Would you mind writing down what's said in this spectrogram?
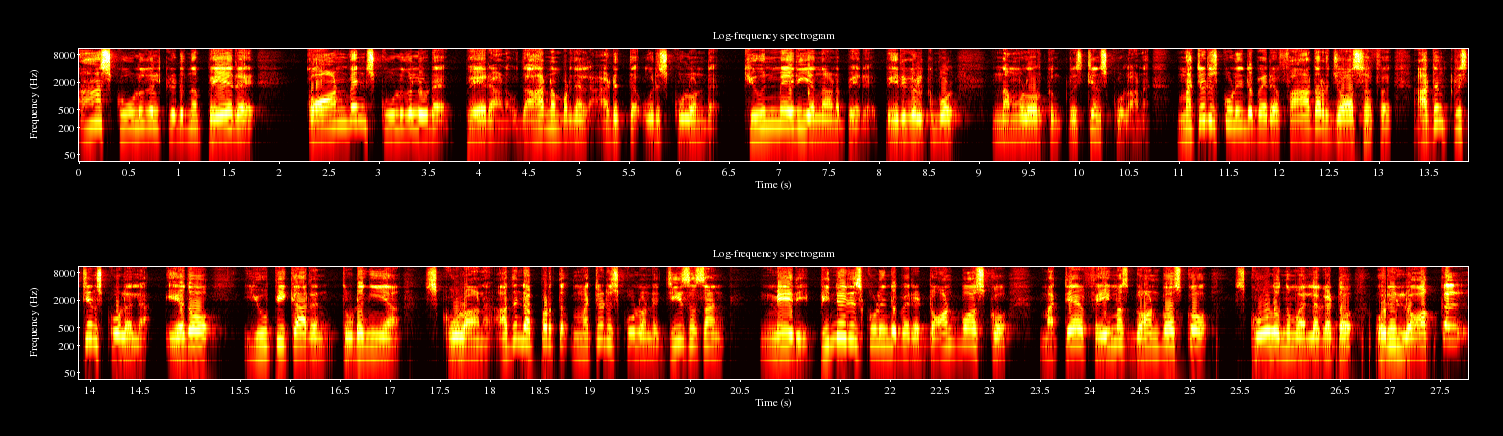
ആ സ്കൂളുകൾക്കിടുന്ന പേര് കോൺവെന്റ് സ്കൂളുകളുടെ പേരാണ്. ഉദാഹരണം പറഞ്ഞാൽ അടുത്ത ഒരു സ്കൂളുണ്ട്. ക്യൂൻമേരി എന്നാണ് പേര്. പേര് കേൾക്കുമ്പോൾ നമ്മൾ ഓർക്കും ക്രിസ്ത്യൻ സ്കൂളാണ്. മറ്റൊരു സ്കൂളിന്റെ പേര് ഫാദർ ജോസഫ്. അതും ക്രിസ്ത്യൻ സ്കൂളല്ല. ഏതോ യു പിക്കാരൻ തുടങ്ങിയ സ്കൂളാണ്. അതിന്റെ അപ്പുറത്ത് മറ്റൊരു സ്കൂളുണ്ട്. Jesus and Mary. പിന്നെ ഒരു സ്കൂളിന്റെ പേര് ഡോൺ ബോസ്കോ. മറ്റേ ഫേമസ് ഡോൺ ബോസ്കോ സ്കൂളൊന്നുമല്ല കേട്ടോ. ഒരു ലോക്കൽ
